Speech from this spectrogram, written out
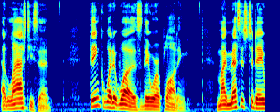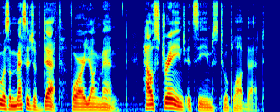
At last he said, Think what it was they were applauding. My message today was a message of death for our young men. How strange it seems to applaud that.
